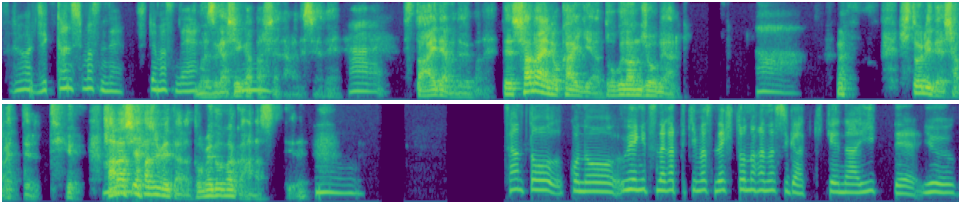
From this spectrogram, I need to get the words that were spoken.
それは実感しますね。知ってますね。難しい方したらですよね。うん、はい。ちょっとアイデアが出てこない。で、社内の会議は独壇場であると。ああ。一人で喋ってるっていう。話し始めたら止めどなく話すっていうね。うん、ちゃんとこの上につながってきますね。人の話が聞けないっていう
